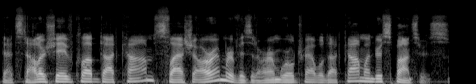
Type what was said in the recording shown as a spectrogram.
That's dollarshaveclub.com slash RM or visit rmworldtravel.com under sponsors.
